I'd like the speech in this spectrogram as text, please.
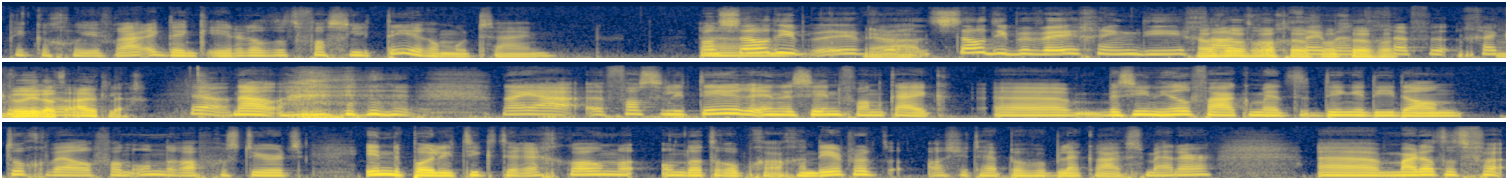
Vind ik een goede vraag. Ik denk eerder dat het faciliteren moet zijn. Want Eh, stel, die, eh, ja. stel die beweging die Wacht gaat op een gegeven even, moment gekke- Wil je dat uitleggen? Ja. Nou, nou ja, eh, faciliteren in de zin van, kijk, eh, we zien heel vaak met dingen die dan toch wel van onderaf gestuurd in de politiek terechtkomen, omdat erop geagendeerd wordt, als je het hebt over Black Lives Matter. Eh, maar dat, het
